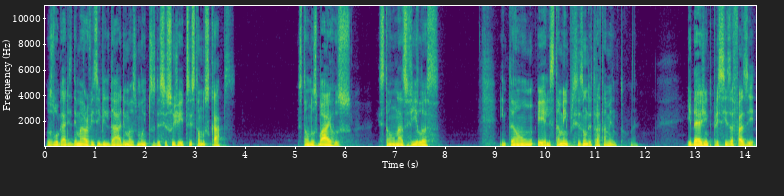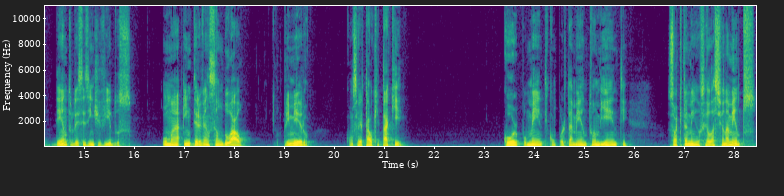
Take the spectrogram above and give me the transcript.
nos lugares de maior visibilidade, mas muitos desses sujeitos estão nos CAPs, estão nos bairros, estão nas vilas. Então, eles também precisam de tratamento. Né? E daí a gente precisa fazer, dentro desses indivíduos, uma intervenção dual. Primeiro, consertar o que está aqui: corpo, mente, comportamento, ambiente, só que também os relacionamentos.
